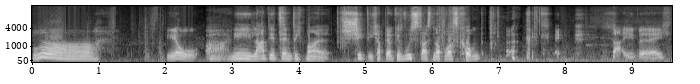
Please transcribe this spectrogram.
Oh. Jo, oh, nee, lad jetzt endlich mal. Shit, ich habe ja gewusst, dass noch was kommt. Scheibe, echt.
